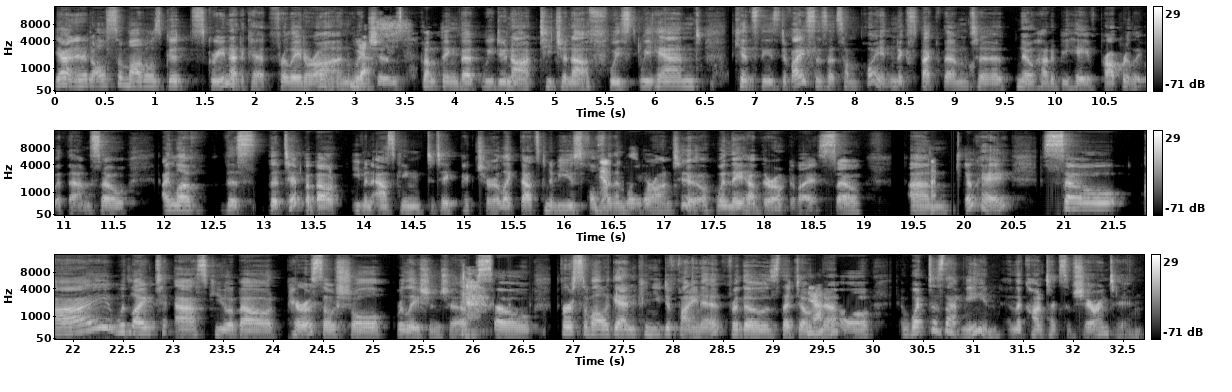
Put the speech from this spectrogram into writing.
Yeah, and it also models good screen etiquette for later on, which yes. is something that we do not teach enough. We we hand kids these devices at some point and expect them to know how to behave properly with them. So I love this the tip about even asking to take picture. Like that's going to be useful for them later on too when they have their own device. So um okay. So I would like to ask you about parasocial relationships. So, first of all, again, can you define it for those that don't yeah. know? And what does that mean in the context of sharenting?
